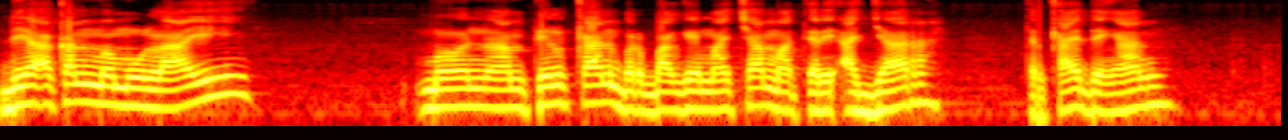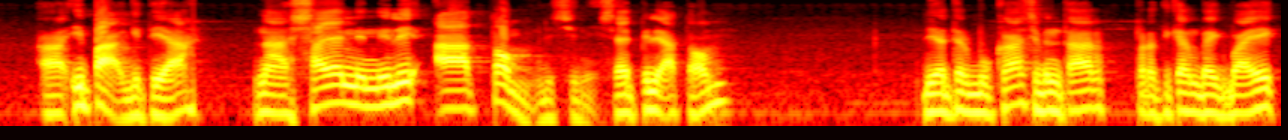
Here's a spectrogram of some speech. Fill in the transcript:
dia akan memulai menampilkan berbagai macam materi ajar terkait dengan uh, IPA gitu ya Nah, saya memilih atom di sini. Saya pilih atom. Dia terbuka sebentar, perhatikan baik-baik.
